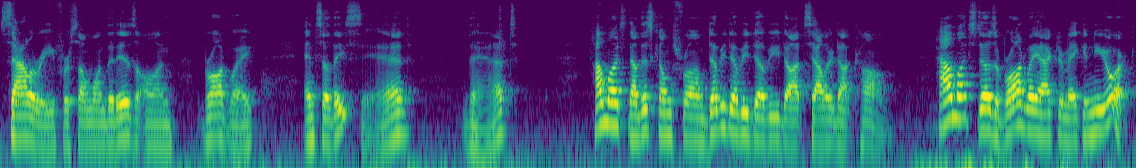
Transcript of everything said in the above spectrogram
salary for someone that is on Broadway, and so they said that how much. Now this comes from www.salary.com. How much does a Broadway actor make in New York?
